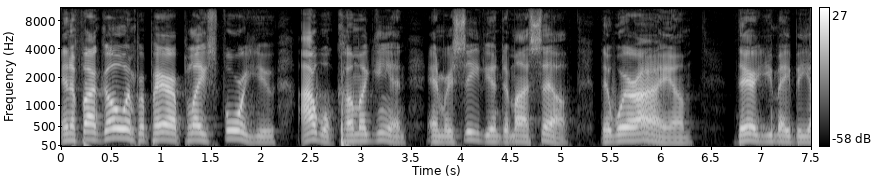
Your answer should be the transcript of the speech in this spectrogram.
And if I go and prepare a place for you, I will come again and receive you into myself, that where I am, there you may be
